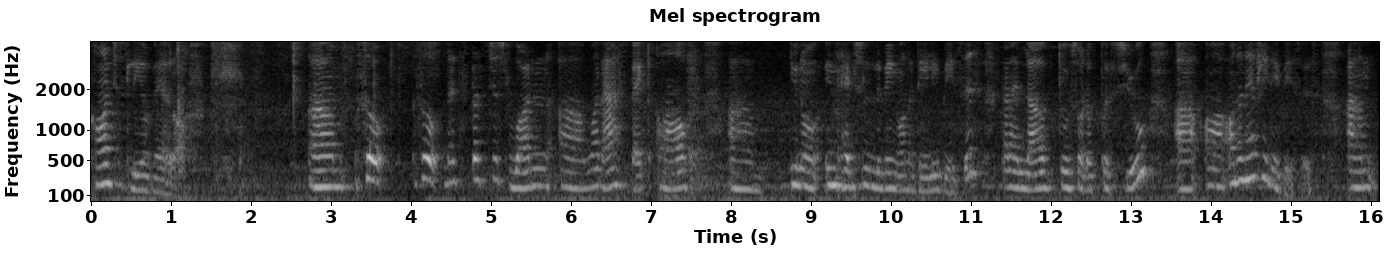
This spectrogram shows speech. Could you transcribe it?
consciously aware of. Um, so so that's that's just one uh, one aspect of um, you know intentional living on a daily basis that i love to sort of pursue uh, uh, on an everyday basis. Um,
